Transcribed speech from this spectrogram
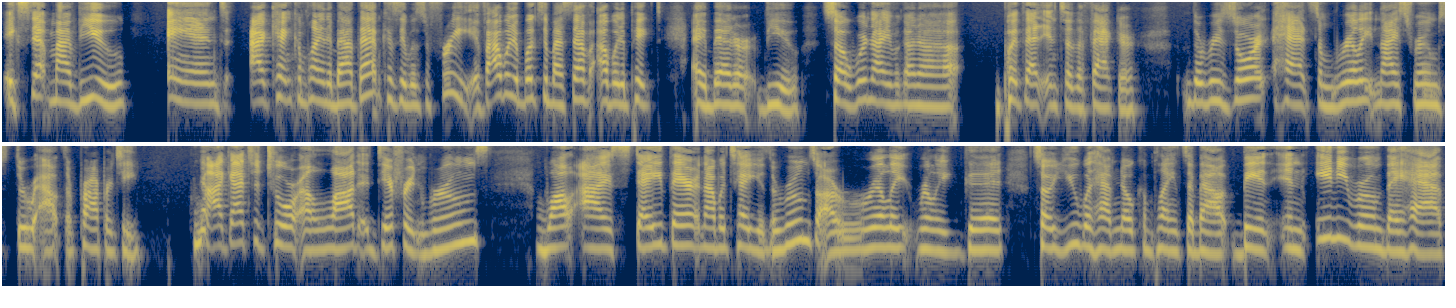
except my view. And I can't complain about that because it was free. If I would have booked it myself, I would have picked a better view. So we're not even going to put that into the factor the resort had some really nice rooms throughout the property. Now, I got to tour a lot of different rooms while I stayed there. And I would tell you, the rooms are really, really good. So you would have no complaints about being in any room they have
